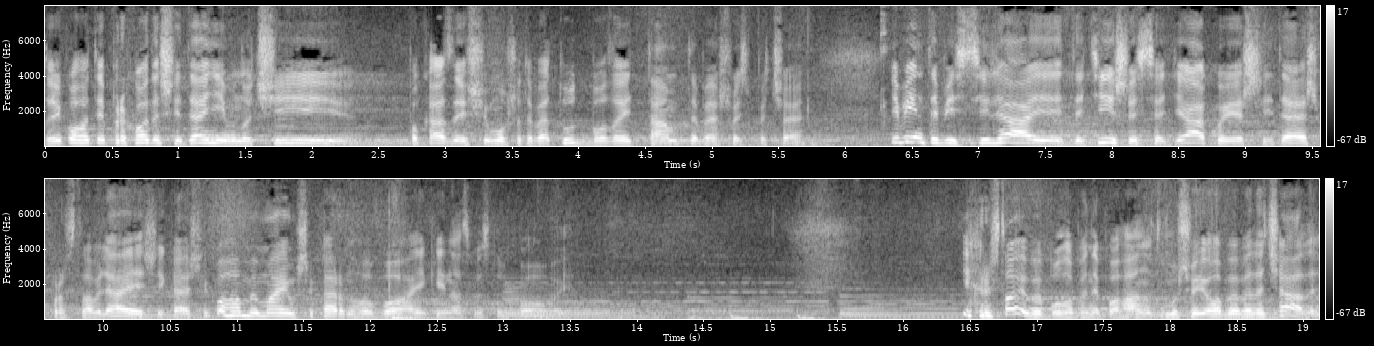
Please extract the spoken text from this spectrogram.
до якого ти приходиш і день, і вночі, показуєш йому, що тебе тут болить, там тебе щось пече. І він тобі зціляє, ти тішишся, дякуєш, йдеш, прославляєш і кажеш, якого ми маємо шикарного Бога, який нас вислуховує. І Христові би було б непогано, тому що його би величали.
